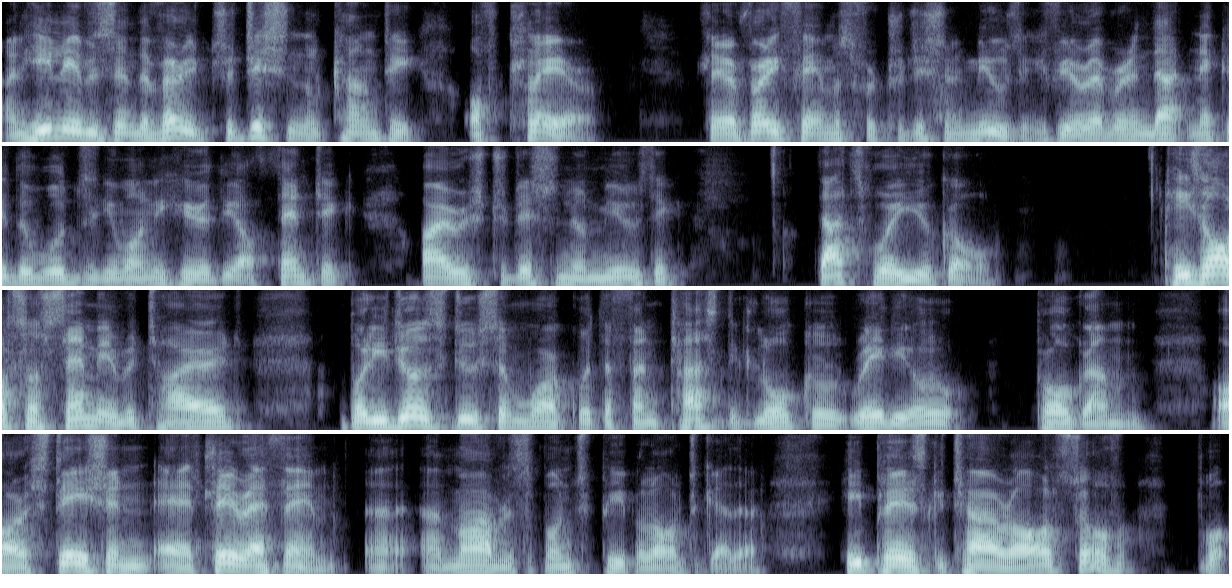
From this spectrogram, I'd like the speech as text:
and he lives in the very traditional county of Clare. Clare, very famous for traditional music. If you're ever in that neck of the woods and you want to hear the authentic Irish traditional music, that's where you go. He's also semi retired, but he does do some work with the fantastic local radio program or station uh, Clare FM, uh, a marvelous bunch of people all together. He plays guitar also, but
